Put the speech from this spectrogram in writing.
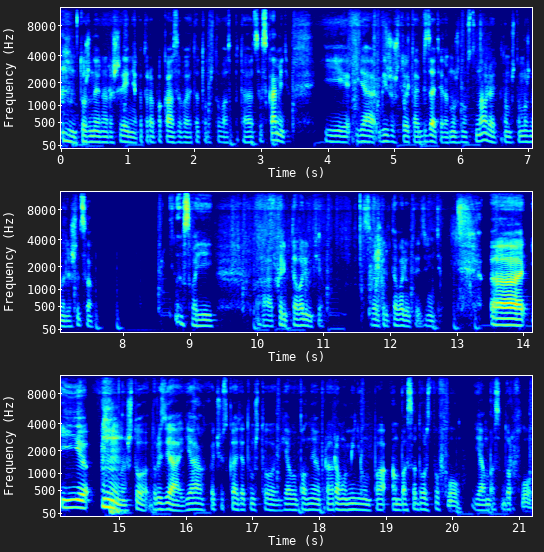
Тоже, наверное, расширение, которое показывает о том, что вас пытаются скамить. И я вижу, что это обязательно нужно устанавливать, потому что можно лишиться своей э, криптовалюте своей криптовалюты, извините. Э, и что, друзья, я хочу сказать о том, что я выполняю программу минимум по амбассадорству Flow. Я амбассадор Flow.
